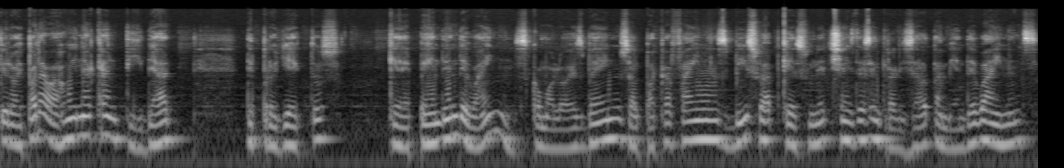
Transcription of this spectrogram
pero hay para abajo una cantidad de proyectos que dependen de Binance, como lo es Venus, Alpaca Finance, Bswap, que es un exchange descentralizado también de Binance.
